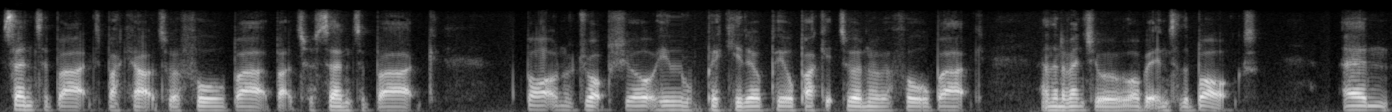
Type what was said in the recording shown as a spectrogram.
centre backs, back out to a full back, back to a centre back. Barton will drop short, he'll pick it up, he'll pack it to another full back, and then eventually we'll lob it into the box. And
